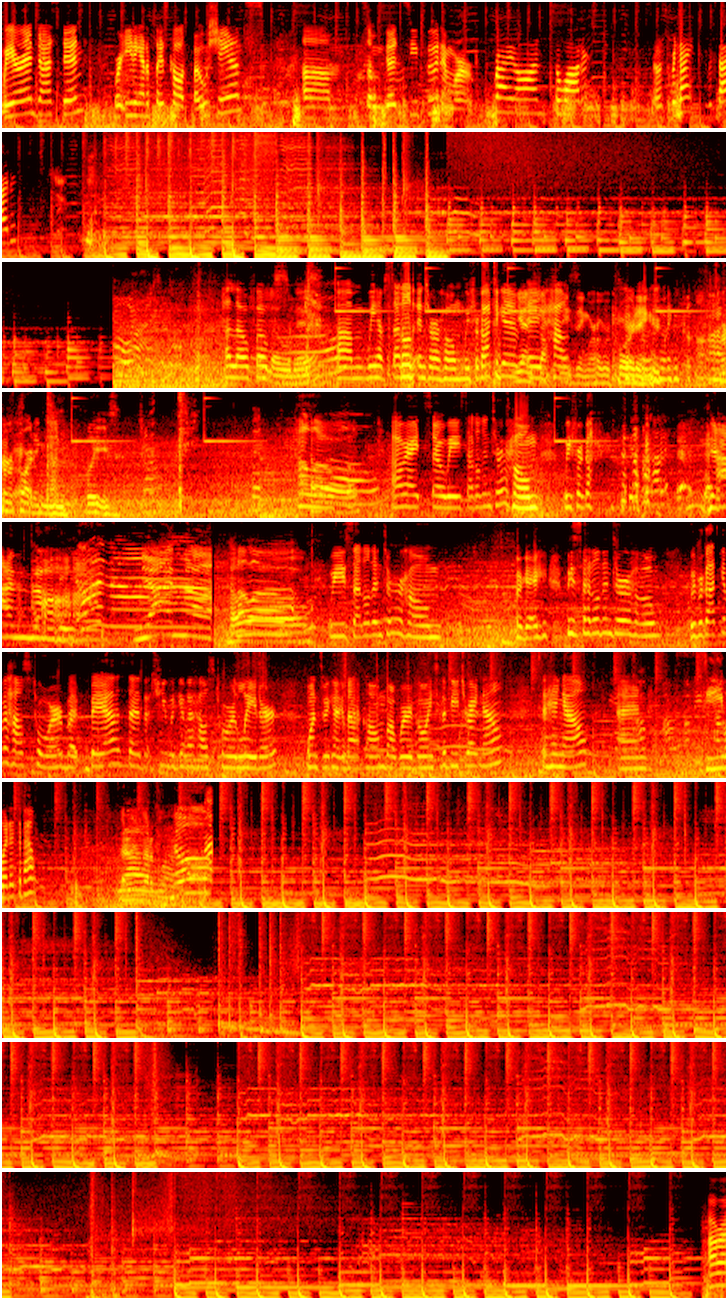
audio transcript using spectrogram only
We are in Destin. We're eating at a place called Boshamps. Um, some good seafood and we're right on the water. So super nice. You excited? Hello folks. Hello there. Um, we have settled into our home. We forgot to give a stop house. sneezing. We're recording. Oh my God. We're recording then, please. Hello. All right, so we settled into our home. We forgot. Yeah, no. Yeah, no. Hello. We settled into our home. Okay, we settled into our home. We forgot to give a house tour, but Bea said that she would give a house tour later once we get back home. But we're going to the beach right now to hang out and see what it's about. Bada bing, bada boom. No.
